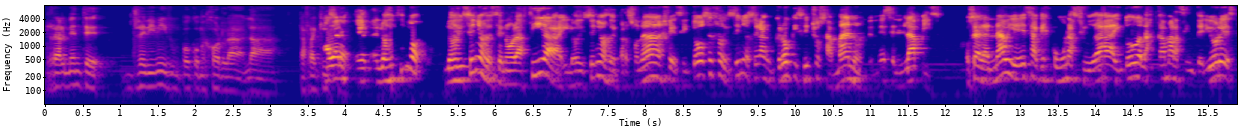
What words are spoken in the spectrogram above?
realmente revivir un poco mejor la, la, franquicia. A ver, eh, los diseños, los diseños de escenografía y los diseños de personajes y todos esos diseños eran croquis hechos a mano, ¿entendés? El lápiz. O sea, la nave esa que es como una ciudad y todas las cámaras interiores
